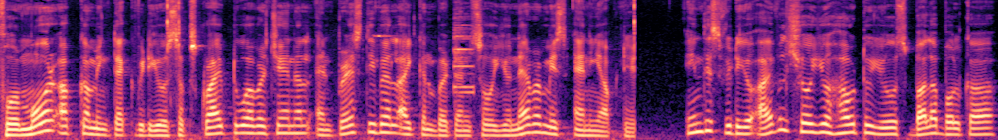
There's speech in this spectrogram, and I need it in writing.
For more upcoming tech videos, subscribe to our channel and press the bell icon button so you never miss any update. In this video, I will show you how to use Balabolka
